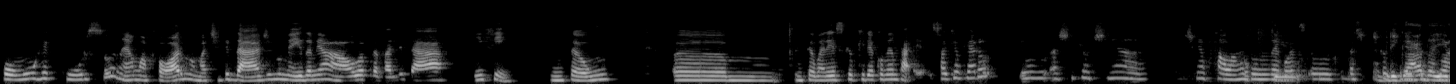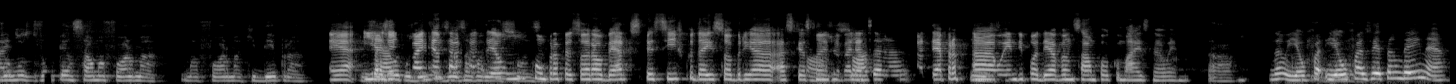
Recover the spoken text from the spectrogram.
como um recurso, né? Uma forma, uma atividade no meio da minha aula para validar, enfim. Então, hum, então era isso que eu queria comentar. Só que eu quero eu achei que eu tinha, tinha falado okay. um negócio. Eu, Obrigada aí, vamos, vamos pensar uma forma, uma forma que dê para. É, e a gente vai tentar fazer um com o professor Alberto específico daí sobre a, as questões de avaliação, da... até para a Wendy poder avançar um pouco mais, né, Wendy? Tá. Não, e eu, e eu fazer também, né?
